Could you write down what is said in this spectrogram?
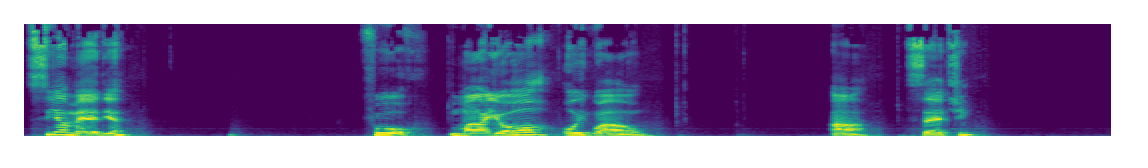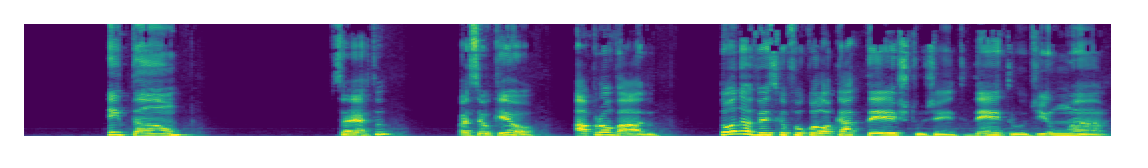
Se a média for maior ou igual a 7, então, certo? Vai ser o que, ó? Aprovado. Toda vez que eu for colocar texto, gente, dentro de uma,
